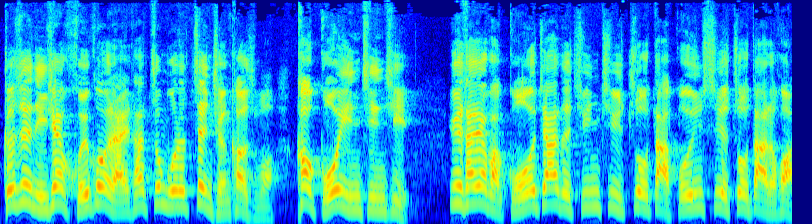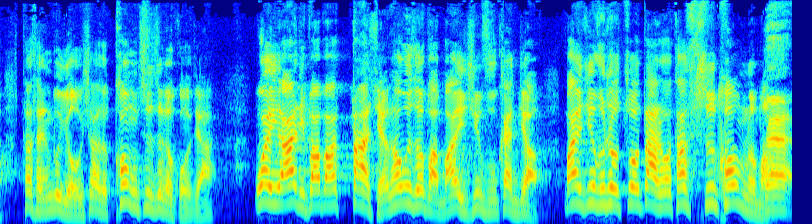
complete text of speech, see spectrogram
可是你现在回过来，它中国的政权靠什么？靠国营经济，因为它要把国家的经济做大，国营事业做大的话，它才能够有效的控制这个国家。万一阿里巴巴大起来，他为什么把蚂蚁金服干掉？蚂蚁金服就做大的话，它失控了嘛？对，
